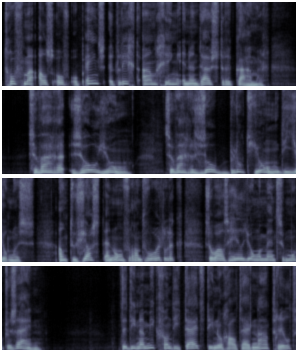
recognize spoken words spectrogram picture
trof me alsof opeens het licht aanging in een duistere kamer. Ze waren zo jong, ze waren zo bloedjong, die jongens. Enthousiast en onverantwoordelijk, zoals heel jonge mensen moeten zijn. De dynamiek van die tijd, die nog altijd natrilt,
